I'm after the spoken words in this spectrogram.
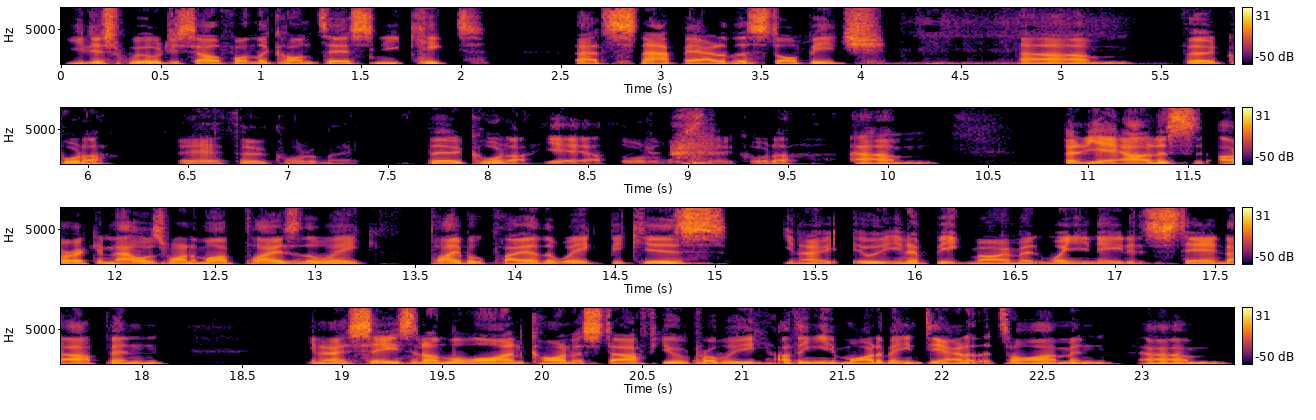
you just wheeled yourself on the contest and you kicked that snap out of the stoppage. Um, third quarter. Yeah, third quarter, mate. Third quarter. Yeah, I thought it was third quarter. Um, but yeah, I just I reckon that was one of my plays of the week playbook player of the week because you know it was in a big moment when you needed to stand up and you know season on the line kind of stuff. You were probably I think you might have been down at the time and um,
